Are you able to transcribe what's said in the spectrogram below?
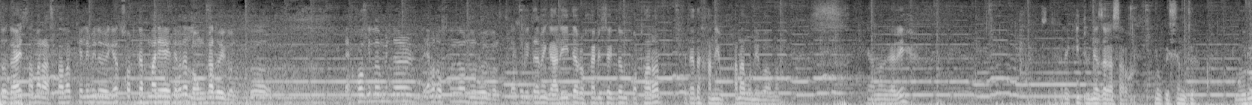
তো গাইছ আমাৰ ৰাস্তা অলপ খেলি মেলি হৈ গ'ল শ্বৰ্টকাট মাৰি আহি থাকোঁতে লংকাত হৈ গ'ল। তো এশ কিলোমিটাৰ, এশ দহ কিলোমিটাৰ দূৰ হৈ গ'ল। তাৰপিছত এতিয়া আমি গাড়ী এতিয়া ৰখাই দিছোঁ একদম পথাৰত এতিয়া এটা খানি খানা বনিব আমাৰ। আমাৰ গাড়ী। এইফালে কি ধুনীয়া জেগা চাওক লোকেশ্যনটো গৰু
